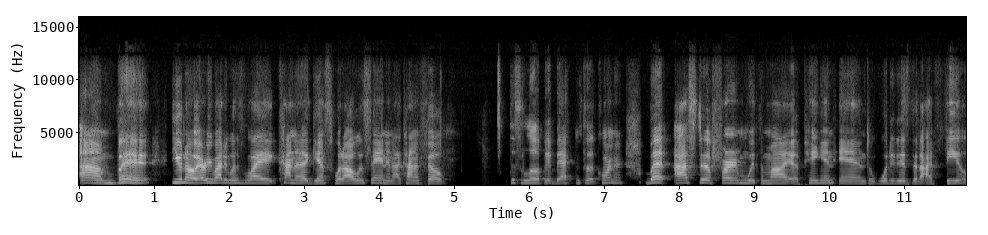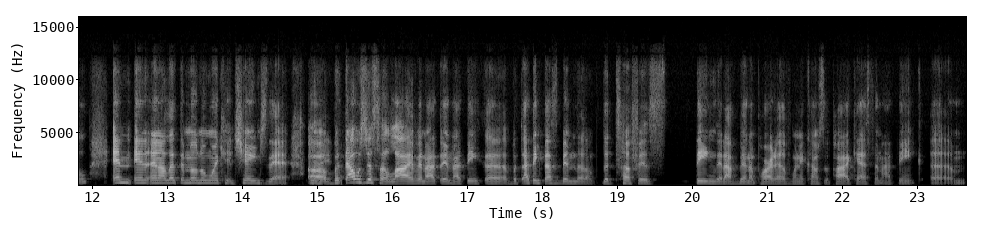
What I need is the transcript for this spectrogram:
Um, but you know, everybody was like kind of against what I was saying and I kind of felt just a little bit back into the corner. But I stood firm with my opinion and what it is that I feel, and and and I let them know no one can change that. Uh. But that was just alive, and I and I think, uh, but I think that's been the the toughest thing that I've been a part of when it comes to podcasting, I think. Um,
